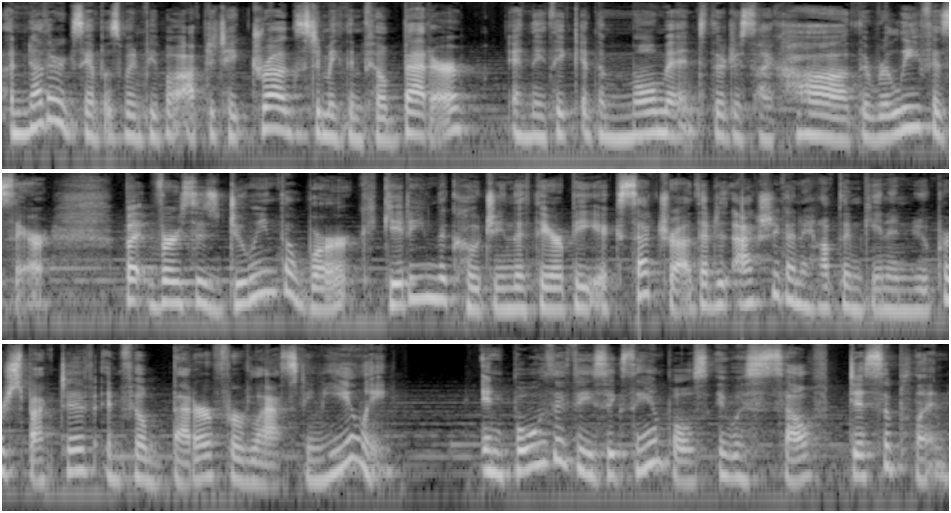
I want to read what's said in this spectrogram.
Another example is when people opt to take drugs to make them feel better, and they think at the moment they're just like, ah, oh, the relief is there. But versus doing the work, getting the coaching, the therapy, etc., that is actually going to help them gain a new perspective and feel better for lasting healing. In both of these examples, it was self discipline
